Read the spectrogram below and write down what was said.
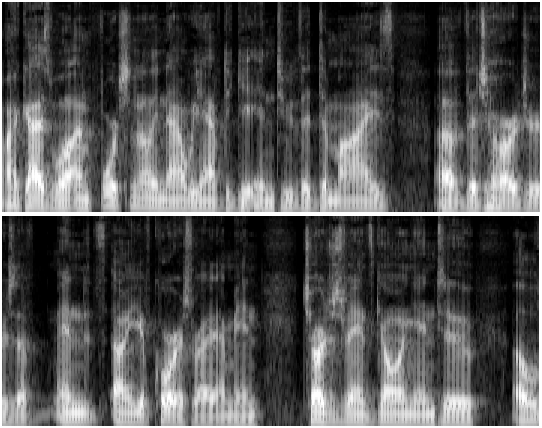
All right, guys. Well, unfortunately, now we have to get into the demise of the Chargers. Of and I mean, of course, right? I mean, Chargers fans going into a,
